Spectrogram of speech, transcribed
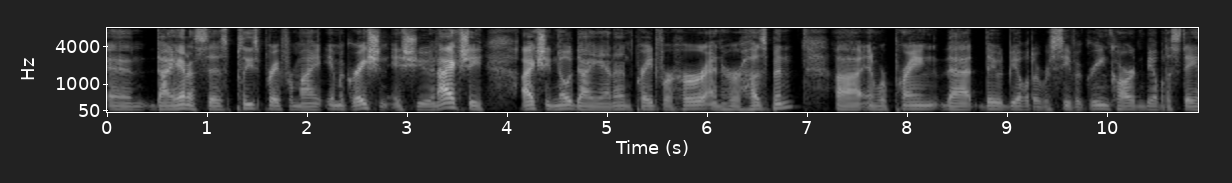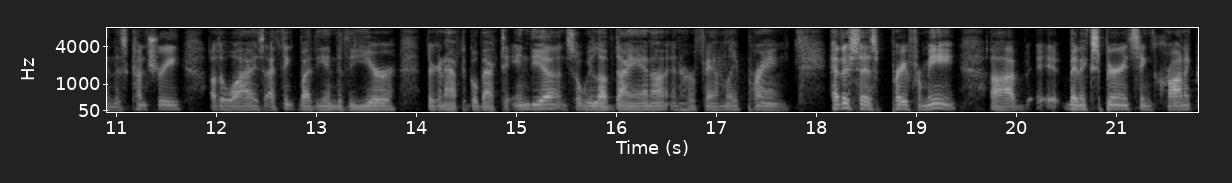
and Diana says, please pray for my immigration issue. And I actually, I actually know Diana and prayed for her and her husband. Uh, and we're praying that they would be able to receive a green card and be able to stay in this country. Otherwise, I think by the end of the year, they're going to have to go back to India. And so we love Diana and her family praying. Heather says, pray for me. Uh, I've eh, been experiencing chronic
